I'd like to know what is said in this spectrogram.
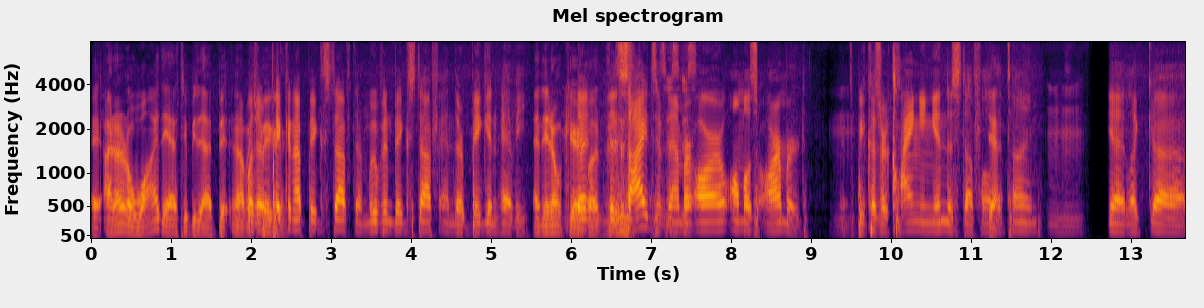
I, I don't know why they have to be that big. Well, they're bigger, picking up big stuff, they're moving big stuff, and they're big and heavy. and they don't care The, about the vis- sides of them are, are almost armored Mhm. because they're clanging into stuff all Yeah. the time. Mhm. Yeah, like uh,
